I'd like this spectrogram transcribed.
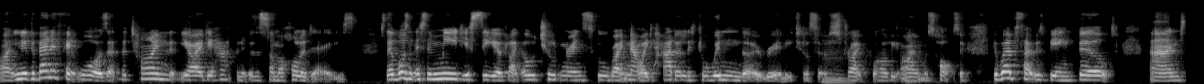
uh, you know, the benefit was at the time that the idea happened, it was the summer holidays. So there wasn't this immediacy of like, oh, children are in school right now. I'd had a little window really to sort of mm. strike while the iron was hot. So the website was being built. And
